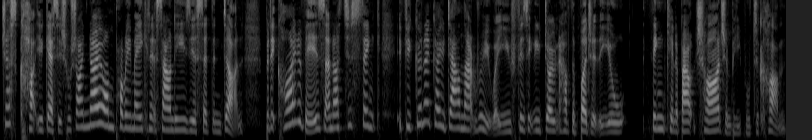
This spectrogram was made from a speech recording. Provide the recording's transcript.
Just cut your guest list, which I know I'm probably making it sound easier said than done, but it kind of is. And I just think if you're going to go down that route where you physically don't have the budget that you're thinking about charging people to come,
